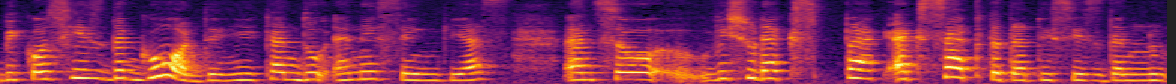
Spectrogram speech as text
because he's the God. He can do anything. Yes, and so we should expect accept that this is the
